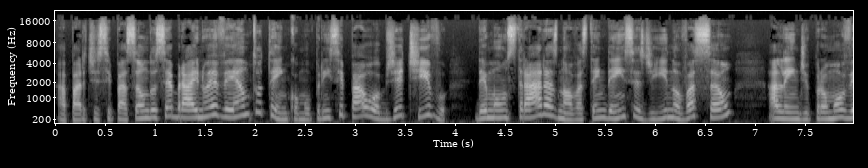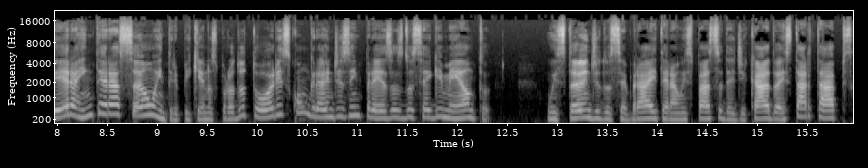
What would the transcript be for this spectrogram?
A participação do Sebrae no evento tem como principal objetivo demonstrar as novas tendências de inovação, além de promover a interação entre pequenos produtores com grandes empresas do segmento. O estande do Sebrae terá um espaço dedicado a startups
